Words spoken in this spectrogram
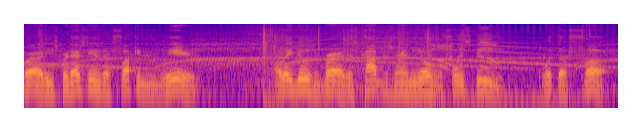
Bruh, these pedestrians are fucking weird. All they do is, bruh, this cop just ran me over full speed. What the fuck?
